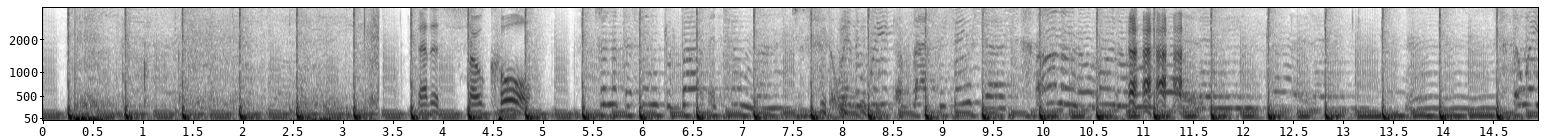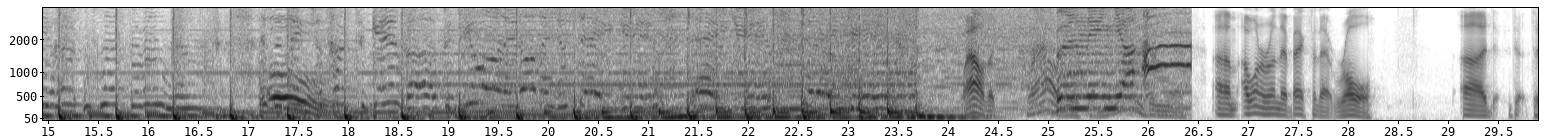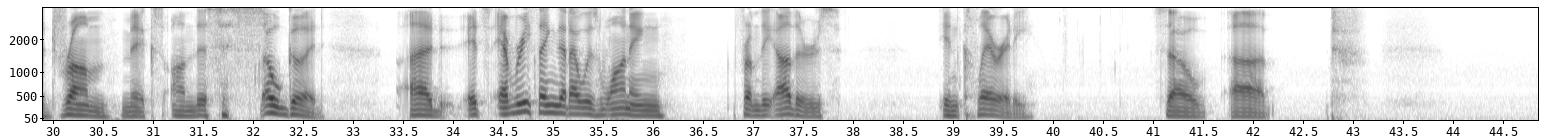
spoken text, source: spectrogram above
That is so cool. Try not to think about it too much. The way the weight of everything's just unavoidable. Mm. The way you hurt me's never enough. This Oh. addiction's hard to give up. If you want it all, then just take it, take it, take it. Wow, the crowd. Burning your eyes. Um, I want to run that back for that roll. Uh, the, the drum mix on this is so good. Uh, it's everything that I was wanting from the others in clarity. So, uh,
